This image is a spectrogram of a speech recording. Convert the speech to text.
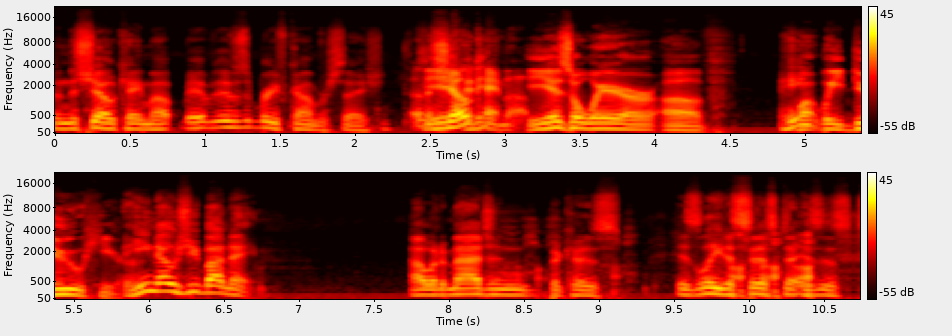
then the show came up. It, it was a brief conversation. Oh, the He- show and he- came up. He is aware of He- what we do here. He knows you by name. I would imagine because his lead assistant is his,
